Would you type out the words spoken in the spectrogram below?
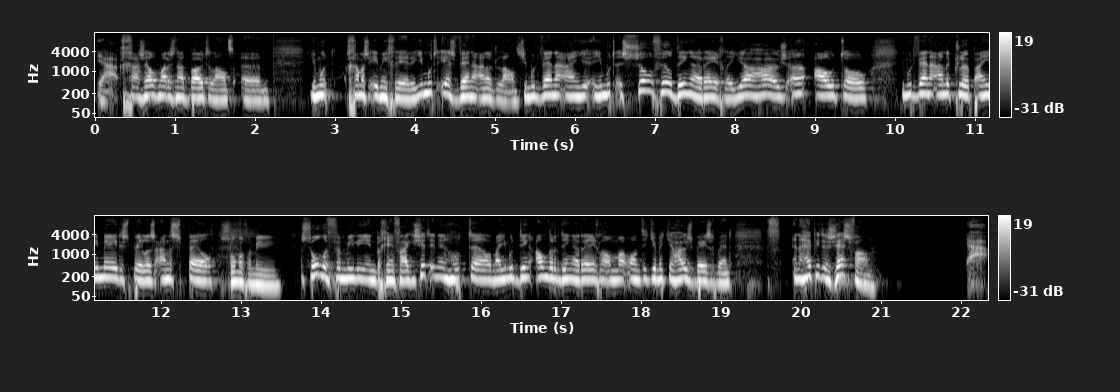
ja, ga zelf maar eens naar het buitenland. Ehm, je moet, ga maar eens immigreren. Je moet eerst wennen aan het land. Je moet wennen aan je. Je moet zoveel dingen regelen. Je huis, een auto. Je moet wennen aan de club, aan je medespelers, aan het spel. Zonder familie. Zonder familie in het begin vaak. Je zit in een hotel, maar je moet ding, andere dingen regelen om, omdat je met je huis bezig bent. En dan heb je er zes van. Ja,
